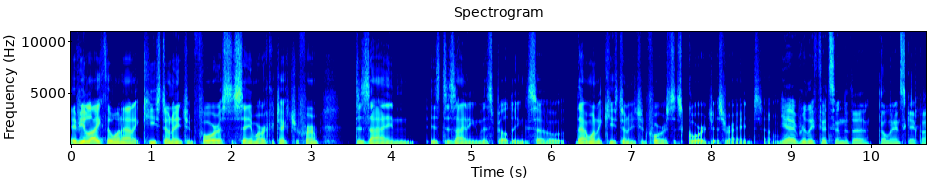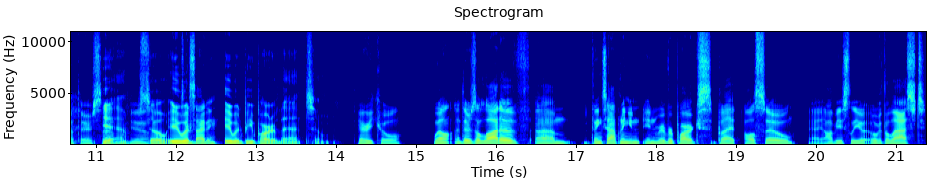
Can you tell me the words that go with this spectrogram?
If you like the one out at Keystone Ancient Forest, the same architecture firm design is designing this building. So that one at Keystone Ancient Forest is gorgeous, right? So yeah, it really fits into the the landscape out there. So, yeah, yeah. so it would exciting. it would be part of that. So very cool. Well, there's a lot of um, things happening in, in river parks, but also uh, obviously over the last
